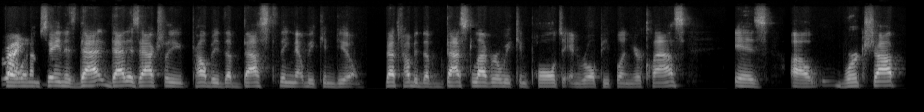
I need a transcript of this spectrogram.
Right. But what I'm saying is that that is actually probably the best thing that we can do. That's probably the best lever we can pull to enroll people in your class is a workshop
